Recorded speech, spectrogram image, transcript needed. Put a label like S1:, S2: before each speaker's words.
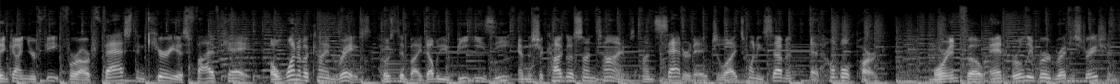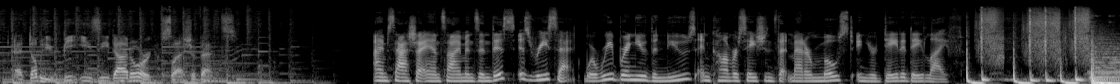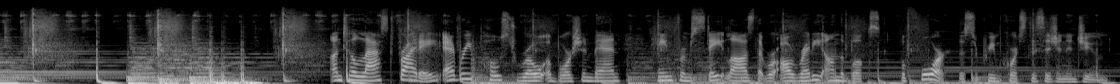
S1: Think on your feet for our Fast and Curious 5K, a one of a kind race hosted by WBEZ and the Chicago Sun Times on Saturday, July 27th at Humboldt Park. More info and early bird registration at wbez.org/events.
S2: I'm Sasha Ann Simons, and this is Reset, where we bring you the news and conversations that matter most in your day to day life. Until last Friday, every post Roe abortion ban came from state laws that were already on the books before the Supreme Court's decision in June.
